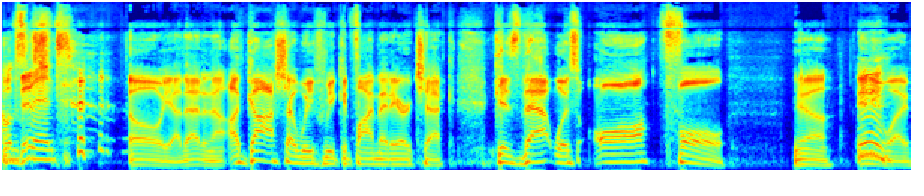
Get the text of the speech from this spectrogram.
But this- announcement. oh yeah, that annou- uh, gosh, I wish we could find that air check cuz that was awful. Yeah. Anyway.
